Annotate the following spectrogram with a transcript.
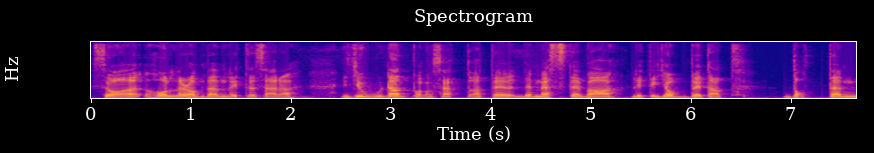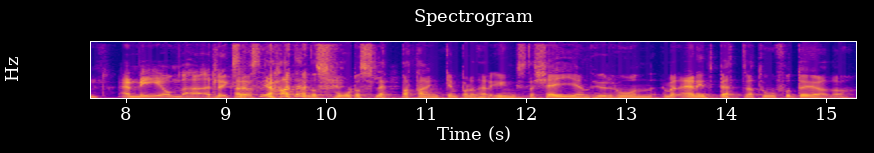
så håller de den lite så här eh, jordad på något sätt. Och att det, det mest är bara lite jobbigt att dottern är med om det här. Liksom. Var- Jag hade ändå svårt att släppa tanken på den här yngsta tjejen. Hur hon... Men är det inte bättre att hon får dö då?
